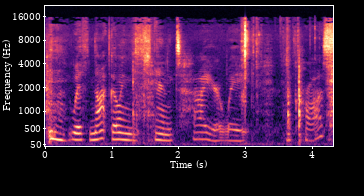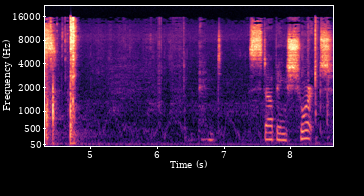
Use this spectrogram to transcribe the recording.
with not going the entire way across stopping short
